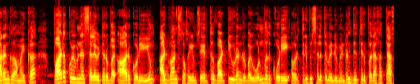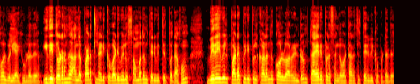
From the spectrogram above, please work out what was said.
அரங்கு அமைக்க படக்குழுவினர் செலவிட்ட ரூபாய் ஆறு கோடியையும் அட்வான்ஸ் தொகையும் சேர்த்து வட்டியுடன் ரூபாய் ஒன்பது கோடியை அவர் திருப்பி செலுத்த வேண்டும் என்று விதித்திருப்பதாக தகவல் வெளியாகியுள்ளது. இதைத் தொடர்ந்து அந்த படத்தில் நடிக்க வடிவேலு சம்மதம் தெரிவித்திருப்பதாகவும் விரைவில் படப்பிடிப்பில் கலந்து கொள்வார் என்றும் தயாரிப்பாளர் சங்க வட்டாரத்தில் தெரிவிக்கப்பட்டது.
